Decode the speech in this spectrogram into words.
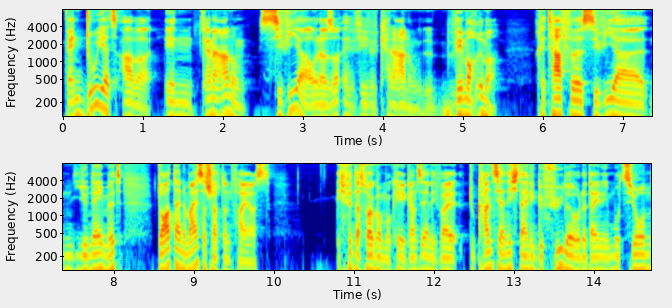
Wenn du jetzt aber in, keine Ahnung, Sevilla oder so, äh, keine Ahnung, wem auch immer, Retafe, Sevilla, you name it, dort deine Meisterschaft dann feierst, ich finde das vollkommen okay, ganz ehrlich, weil du kannst ja nicht deine Gefühle oder deine Emotionen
